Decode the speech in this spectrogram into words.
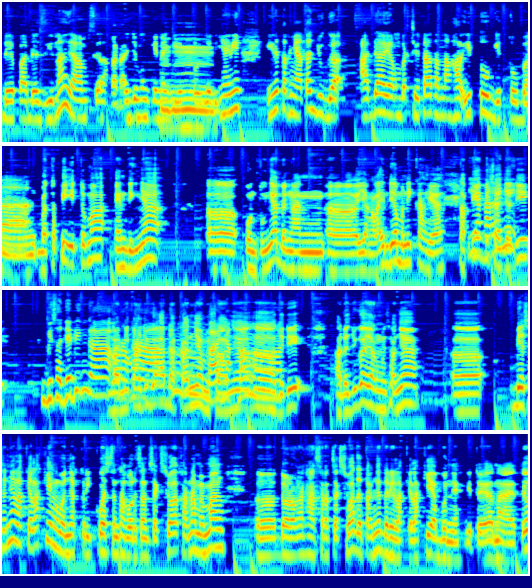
daripada zina ya silahkan aja mungkinnya gitu. Hmm. Jadinya ini ini ternyata juga ada yang bercerita tentang hal itu gitu, Mbak. Hmm, tapi itu mah endingnya eh, untungnya dengan eh, yang lain dia menikah ya. Tapi Iya, bisa ini jadi Bisa jadi enggak nggak nikah juga ada kan ya Hmm, misalnya. banget. jadi ada juga yang misalnya eh, biasanya laki-laki yang banyak request tentang urusan seksual karena memang eh, dorongan hasrat seksual datangnya dari laki-laki ya bun ya gitu ya. Nah itu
